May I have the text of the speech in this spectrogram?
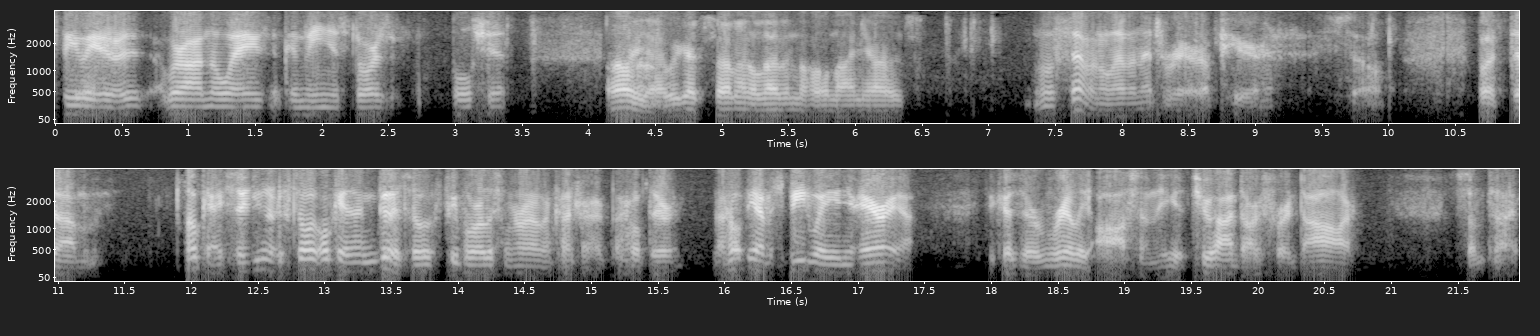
Speedway. uh, We're on the ways. The convenience stores. Bullshit. Oh yeah, we got seven eleven, the whole nine yards. Well, Seven Eleven. That's rare up here. So, but um, okay. So you know, so okay, then good. So if people are listening around the country, I, I hope they're. I hope you have a Speedway in your area because they're really awesome. You get two hot dogs for a dollar sometimes.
